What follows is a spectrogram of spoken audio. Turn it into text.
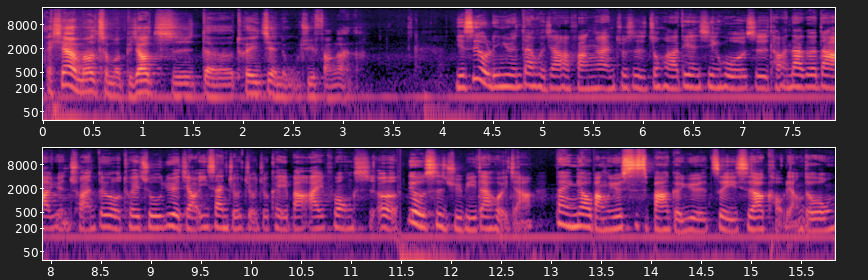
哎，现在有没有什么比较值得推荐的五 G 方案啊？也是有零元带回家的方案，就是中华电信或者是台湾大哥大、远传都有推出月缴一三九九就可以把 iPhone 十二六十四 GB 带回家，但要绑约四十八个月，这也是要考量的哦。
